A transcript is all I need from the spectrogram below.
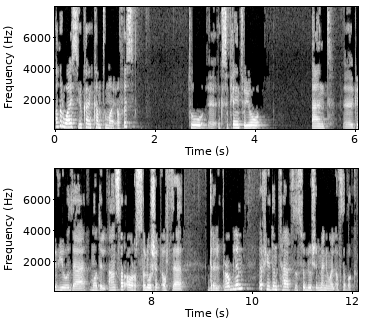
Otherwise, you can come to my office to uh, explain to you and uh, give you the model answer or solution of the drill problem if you don't have the solution manual of the book.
